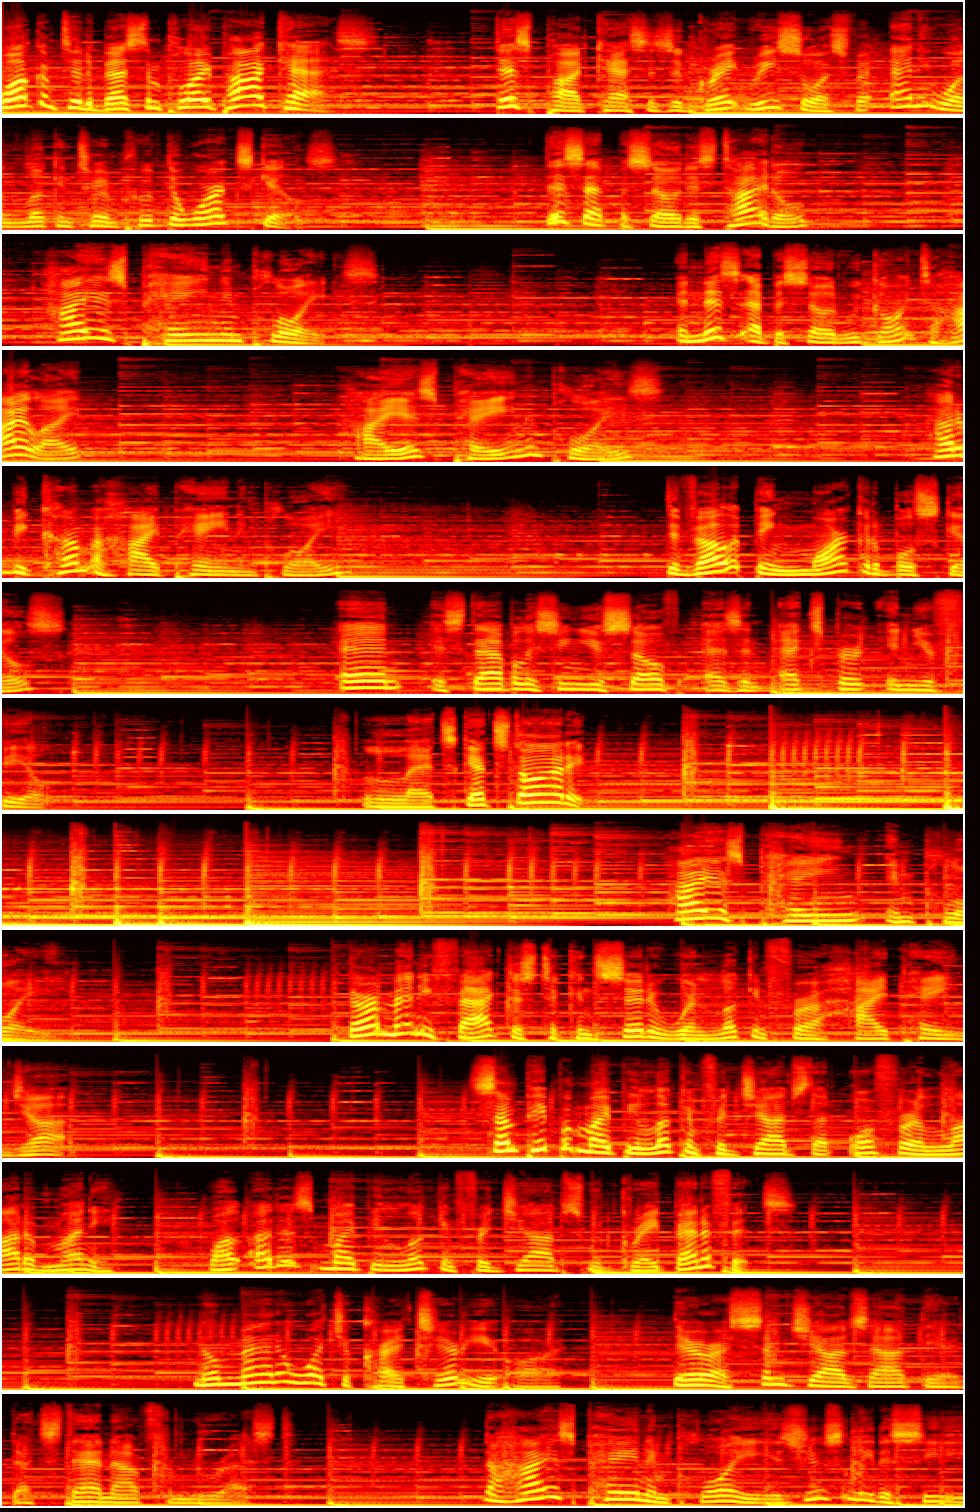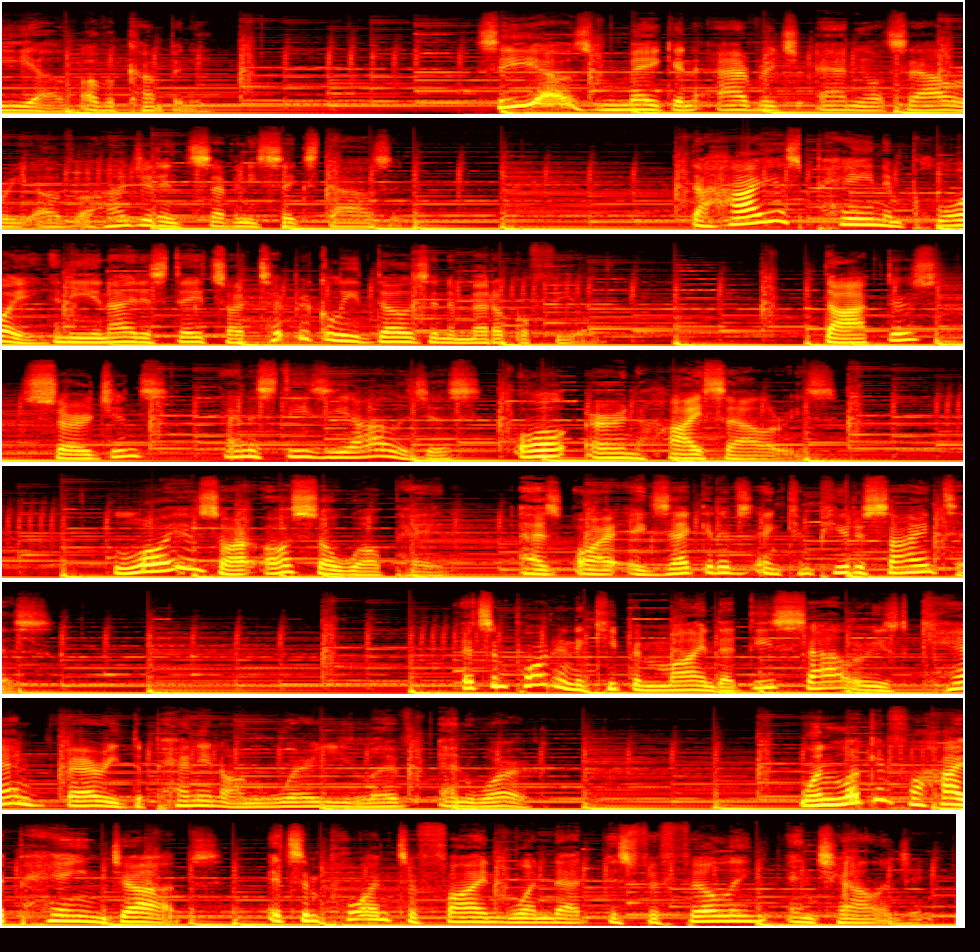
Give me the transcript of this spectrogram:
Welcome to the Best Employee Podcast. This podcast is a great resource for anyone looking to improve their work skills. This episode is titled Highest Paying Employees. In this episode, we're going to highlight highest paying employees, how to become a high paying employee, developing marketable skills, and establishing yourself as an expert in your field. Let's get started. Highest paying employee. There are many factors to consider when looking for a high paying job. Some people might be looking for jobs that offer a lot of money, while others might be looking for jobs with great benefits. No matter what your criteria are, there are some jobs out there that stand out from the rest. The highest paying employee is usually the CEO of a company. CEOs make an average annual salary of 176,000. The highest paying employee in the United States are typically those in the medical field. Doctors, surgeons, anesthesiologists all earn high salaries. Lawyers are also well paid, as are executives and computer scientists. It's important to keep in mind that these salaries can vary depending on where you live and work. When looking for high paying jobs, it's important to find one that is fulfilling and challenging.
